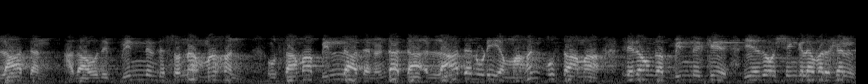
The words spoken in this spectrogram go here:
லாதன். அதாவது பின் என்று சொன்ன மகன். உசாமா பின் லாதன் என்றா தா- லாதனுடைய மகன் உசாமா. சிலவங்க பின்னுக்கு ஏதோ சிங்களவர்கள்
